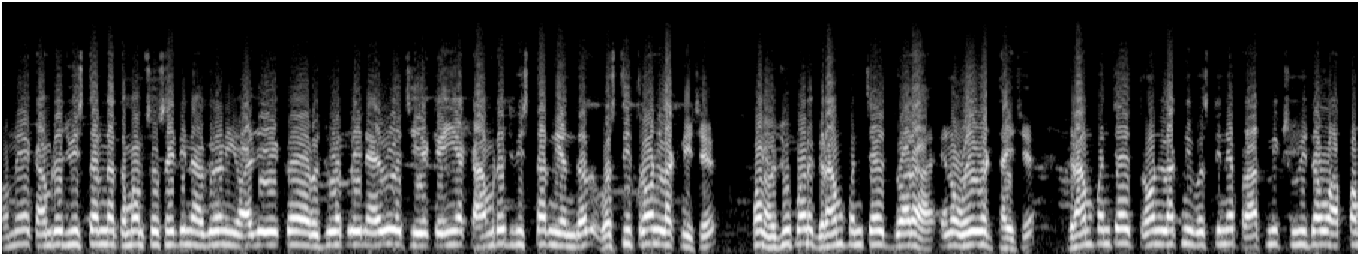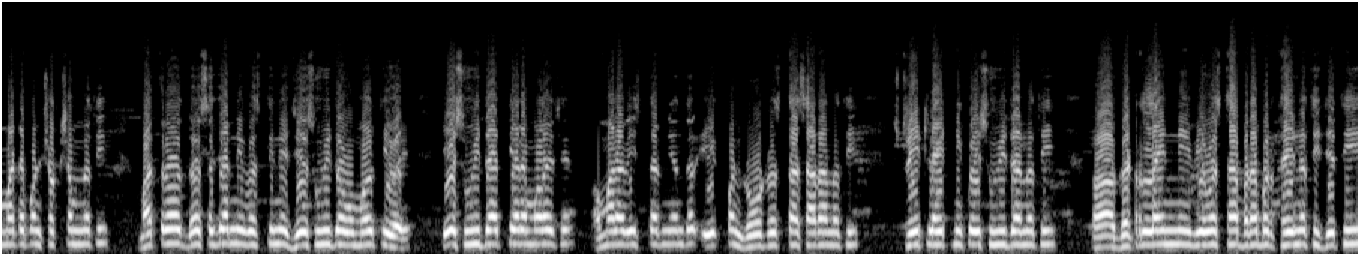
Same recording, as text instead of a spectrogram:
અમે કામરેજ વિસ્તારના તમામ સોસાયટીના અગ્રણીઓ આજે એક રજૂઆત લઈને આવીએ છીએ કે અહીંયા કામરેજ વિસ્તારની અંદર વસ્તી ત્રણ લાખની છે. પણ હજુ પણ ગ્રામ પંચાયત દ્વારા એનો વહીવટ થાય છે. ગ્રામ પંચાયત ત્રણ લાખની વસ્તીને પ્રાથમિક સુવિધાઓ આપવા માટે પણ સક્ષમ નથી. માત્ર દસ હજારની વસ્તીને જે સુવિધાઓ મળતી હોય એ સુવિધા અત્યારે મળે છે. અમારા વિસ્તારની અંદર એક પણ રોડ રસ્તા સારા નથી. સ્ટ્રીટ લાઇટની કોઈ સુવિધા નથી. ગટર લાઇનની વ્યવસ્થા બરાબર થઈ નથી. જેથી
